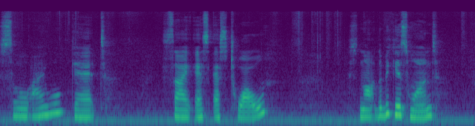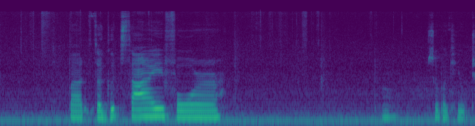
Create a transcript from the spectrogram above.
So I will get size SS12. It's not the biggest one, but the good size for oh, super cute.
